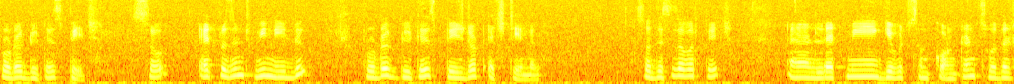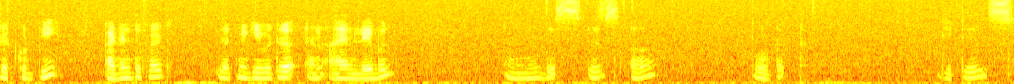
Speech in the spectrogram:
product details page. So at present we need the product details page.html so this is our page. And let me give it some content so that it could be identified let me give it a, an ion label. And this is a product details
